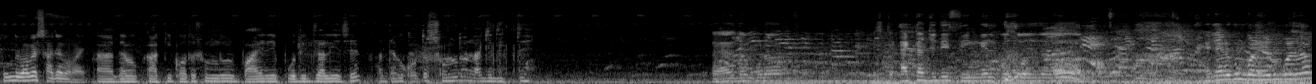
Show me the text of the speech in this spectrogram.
সুন্দরভাবে সাজানো হয়। আর দেখো কাকি কত সুন্দর বাইরে প্রদীপ জ্বালিয়েছে। আর দেখো কত সুন্দর লাগছে দেখতে। একদম পুরো একটা যদি সিঙ্গেল এটা এরকম করে এরকম করে দাও।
